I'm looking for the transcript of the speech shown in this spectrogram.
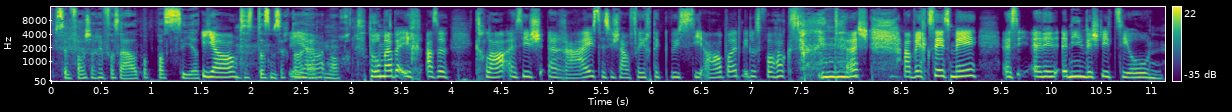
Ist dann fast ein bisschen von selber passiert, ja. dass, dass man sich da ja. macht. Darum eben, ich, also klar, es ist eine Reise, es ist auch vielleicht eine gewisse Arbeit, wie du es vorher gesagt mhm. hast, aber ich sehe es mehr als eine, eine Investition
